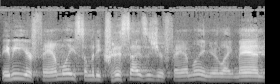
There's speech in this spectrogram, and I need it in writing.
Maybe your family, somebody criticizes your family and you're like, man,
